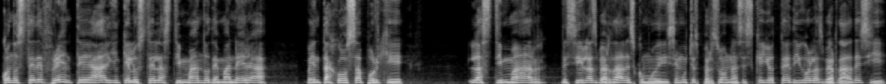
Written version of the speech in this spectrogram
cuando esté de frente a alguien que lo esté lastimando de manera ventajosa porque lastimar, decir las verdades, como dicen muchas personas, es que yo te digo las verdades y,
